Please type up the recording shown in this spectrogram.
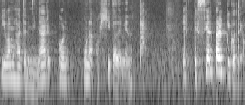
y vamos a terminar con una hojita de menta, especial para el picoteo.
